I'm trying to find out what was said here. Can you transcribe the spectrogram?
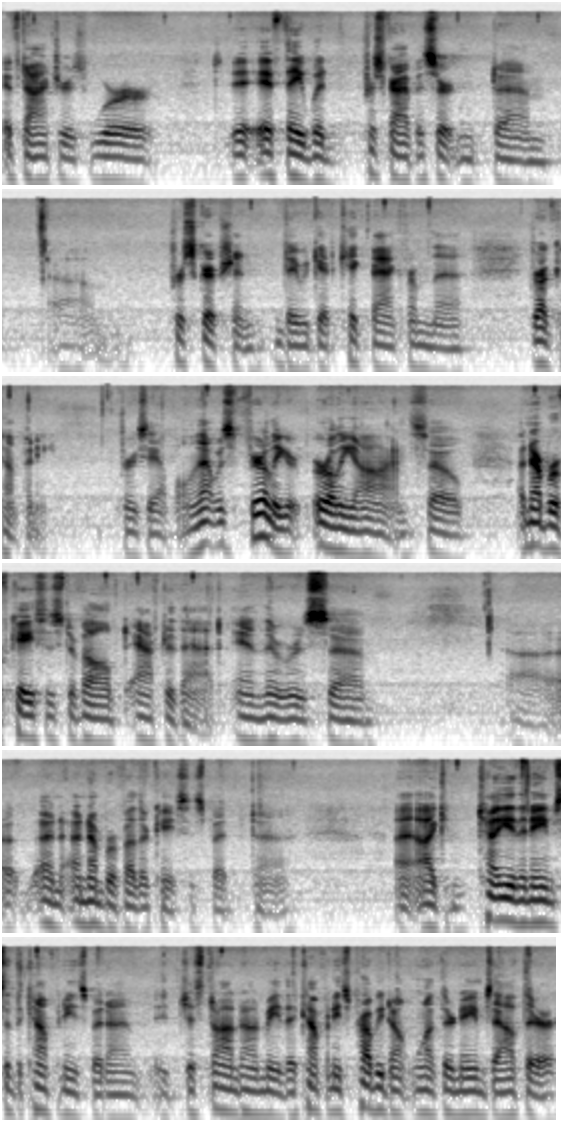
if doctors were, if they would prescribe a certain um, um, prescription, they would get kickback from the drug company, for example. And that was fairly early on. So a number of cases developed after that. And there was uh, a, a number of other cases, but uh, I, I can tell you the names of the companies, but um, it just dawned on me the companies probably don't want their names out there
